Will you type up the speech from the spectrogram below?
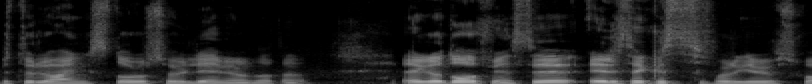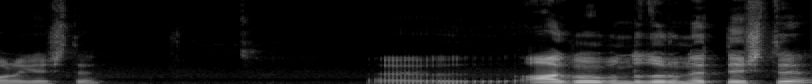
bir türlü hangisi doğru söyleyemiyorum zaten. Ege Dolphins'i 58-0 gibi bir skorla geçti. E, A grubunda durum netleşti.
